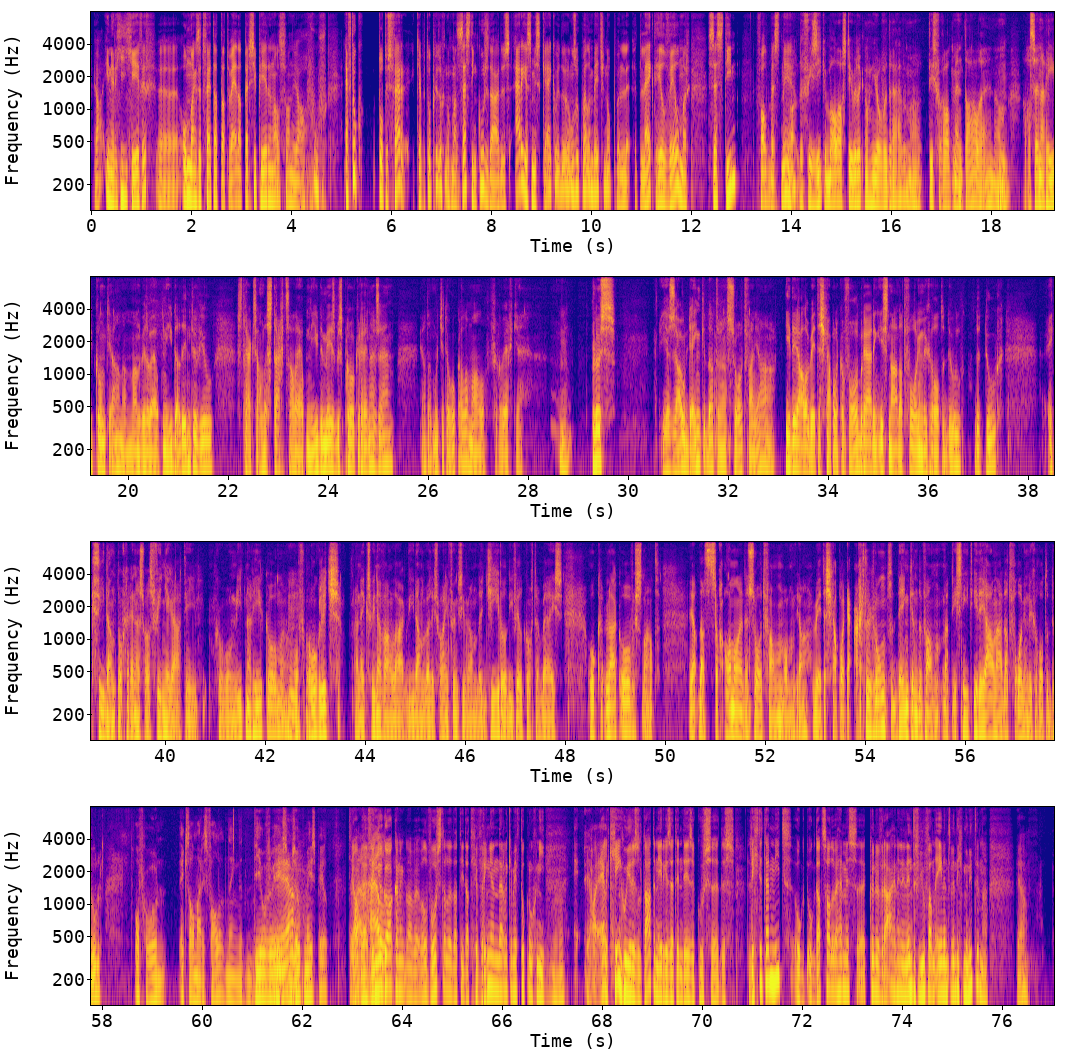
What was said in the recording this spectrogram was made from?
ja, energiegever. Uh, ondanks het feit dat, dat wij dat perciperen als van ja, oef. heeft ook tot dusver, ik heb het opgezocht, nog maar 16 koersdagen. Dus ergens miskijken we er ons ook wel een beetje op. Het lijkt heel veel, maar 16 valt best mee. Hè? De fysieke ballast die wil ik nog niet overdrijven, maar het is vooral het mentale. Hè. Dan, hmm. Als hij naar hier komt, ja, dan, dan willen wij opnieuw dat interview. Straks aan de start zal hij opnieuw de meest besproken renner zijn. Ja, dat moet je toch ook allemaal verwerken. Ja. Plus, je zou denken dat er een soort van ja, ideale wetenschappelijke voorbereiding is na dat volgende grote doel, de Tour. Ik zie dan toch renners zoals Vingegaard die gewoon niet naar hier komen. Hmm. Of Roglic, een ex-winnaar van Laak, die dan weliswaar in functie van de Giro, die veel korter bij is, ook Luik overslaat. Ja, dat is toch allemaal met een soort van, van ja, wetenschappelijke achtergrond, denkende van, dat is niet ideaal naar dat volgende grote doel. Of gewoon ik zal maar eens vallen. Ik denk dat die overweging soms ook meespeelt. Ja, bij Vingegaard kan ik me wel voorstellen dat hij dat gevringen en dergelijke heeft ook nog niet, mhm. eh, ja, eigenlijk geen goede resultaten neergezet in deze koersen. Dus ligt het hem niet? Ook, ook dat zouden we hem eens eh, kunnen vragen in een interview van 21 minuten. Maar ja,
